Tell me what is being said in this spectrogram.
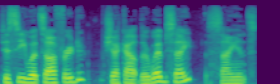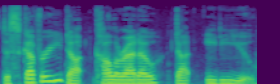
To see what's offered, check out their website, sciencediscovery.colorado.edu.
